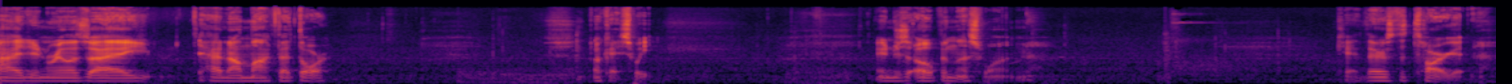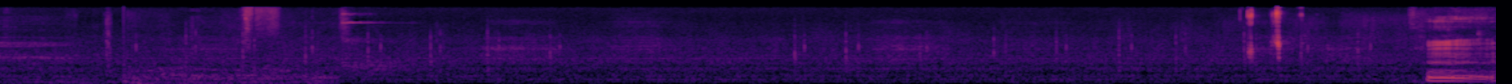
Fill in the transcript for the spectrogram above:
I didn't realize I had unlocked that door. Okay, sweet. And just open this one. Okay, there's the target. Hmm.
